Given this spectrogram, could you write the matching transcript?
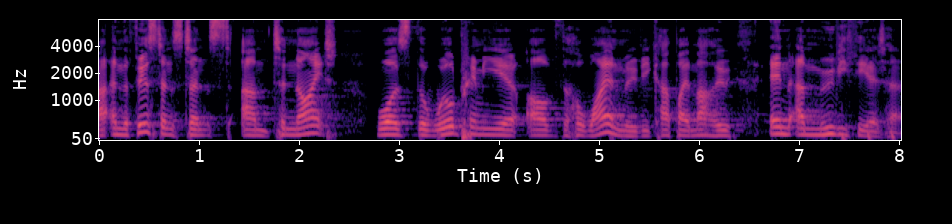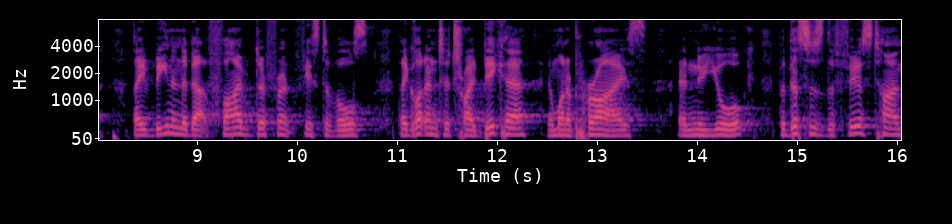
Uh, in the first instance, um, tonight was the world premiere of the Hawaiian movie Kapaemahu in a movie theatre. They've been in about five different festivals. They got into Tribeca and won a prize in New York, but this is the first time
